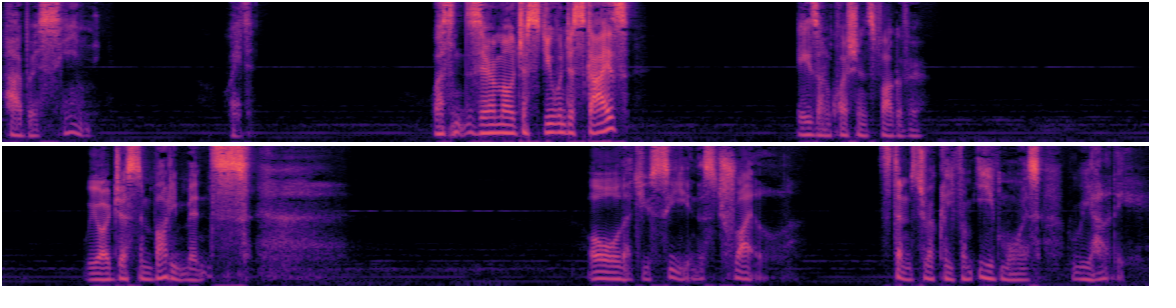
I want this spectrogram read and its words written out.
harbors sin. Wait. Wasn't Zermo just you in disguise? Aizon questions Foggiver. We are just embodiments. All that you see in this trial stems directly from Evemore's reality.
